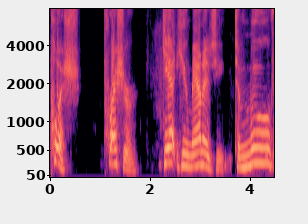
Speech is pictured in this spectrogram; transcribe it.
push, pressure, get humanity to move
